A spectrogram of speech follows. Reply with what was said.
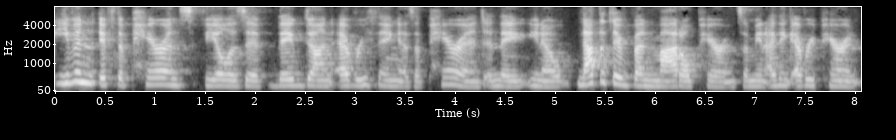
even if the parents feel as if they've done everything as a parent and they you know not that they've been model parents. I mean i think every parent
